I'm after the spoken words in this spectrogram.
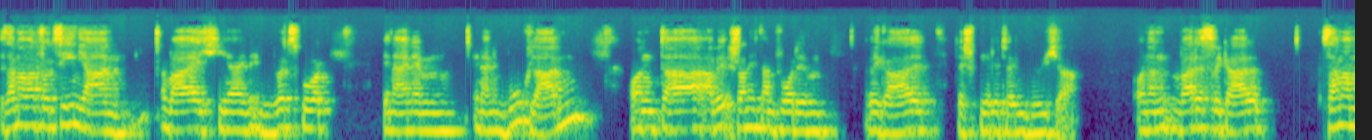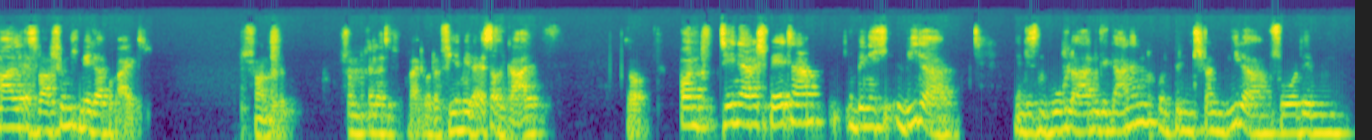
sagen wir mal, vor zehn Jahren war ich hier in, Würzburg in einem, in einem Buchladen und da stand ich dann vor dem Regal der spirituellen Bücher. Und dann war das Regal, sagen wir mal, es war fünf Meter breit. Schon, schon relativ breit oder vier Meter, ist auch egal. So. Und zehn Jahre später bin ich wieder in diesen Buchladen gegangen und bin, stand wieder vor dem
